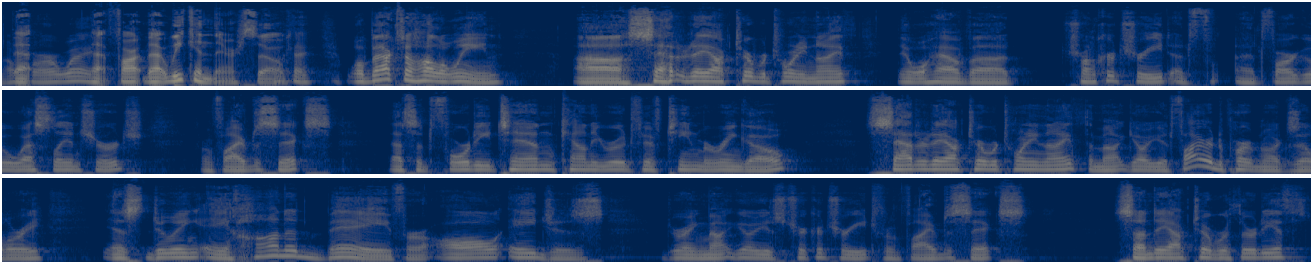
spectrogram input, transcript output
Not That far away. That far that weekend there. So Okay. Well, back to Halloween. Uh, Saturday, October 29th, they will have a trunk or treat at, at Fargo Wesleyan Church from 5 to 6. That's at 4010 County Road 15, Marengo. Saturday, October 29th, the Mount Gilead Fire Department Auxiliary is doing a haunted bay for all ages during Mount Gilead's trick or treat from 5 to 6. Sunday, October 30th,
